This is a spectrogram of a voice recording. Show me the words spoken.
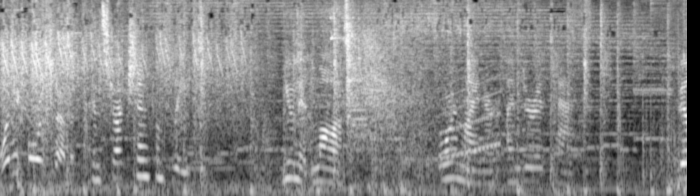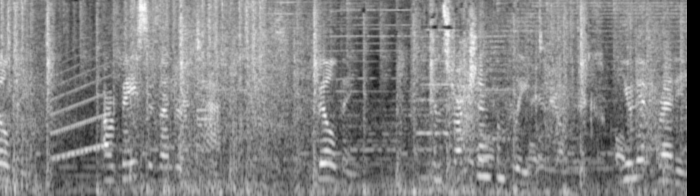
24-7. Construction complete. Unit lost. Ore miner under attack. Building. Our base is under attack. Building. Construction complete. Unit ready.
